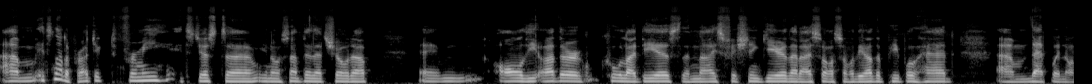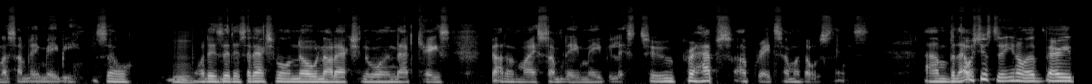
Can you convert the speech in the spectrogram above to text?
Um it's not a project for me. It's just uh, you know something that showed up. Um, all the other cool ideas, the nice fishing gear that I saw some of the other people had, um, that went on a someday maybe. So Mm. What is it? Is it actionable? No, not actionable in that case. Got on my someday maybe list to perhaps upgrade some of those things. Um, but that was just a you know a very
